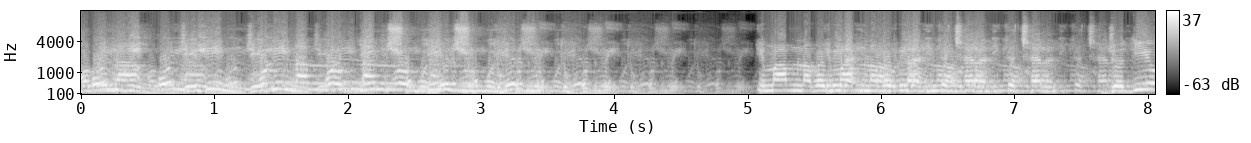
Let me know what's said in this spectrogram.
হবে না। যেদিন যেদিন দিন সমূহের সমূহের মৃত্যু ঘটবে। ইমাম নববী ইমাম নববী লিখেছেন। লিখেছেন। যদিও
